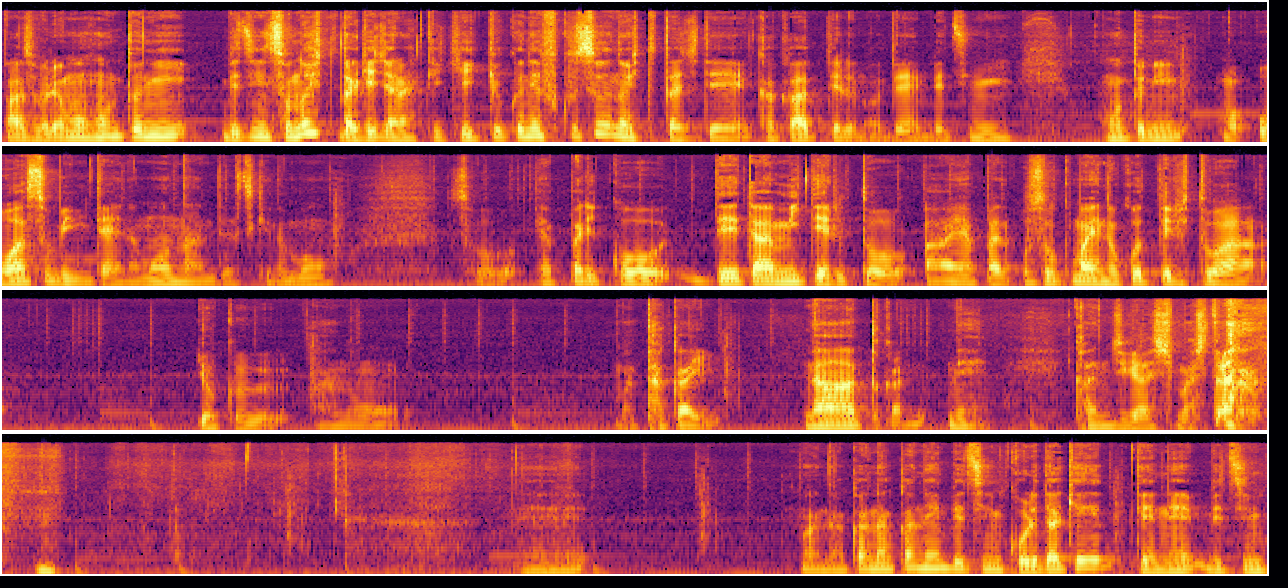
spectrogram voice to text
まあ、それも本当に別にその人だけじゃなくて結局ね複数の人たちで関わってるので別に本当にもうお遊びみたいなもんなんですけどもそうやっぱりこうデータ見てるとあやっぱり遅くまで残ってる人はよくあの、まあ、高いなとかね感じがしました。まあ、なかなかね別にこれだけでね別に、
